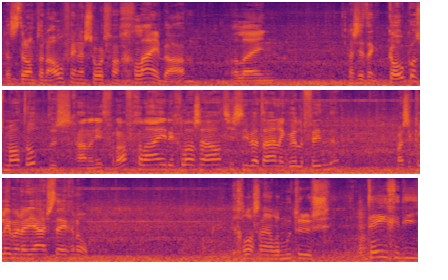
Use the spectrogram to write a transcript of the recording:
dat stroomt dan over in een soort van glijbaan. Alleen daar zit een kokosmat op, dus ze gaan er niet vanaf glijden, de glasaaltjes die we uiteindelijk willen vinden. Maar ze klimmen er juist tegenop. De glasalen moeten dus tegen die,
